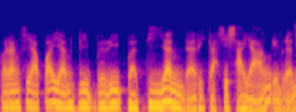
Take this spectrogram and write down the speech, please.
barang siapa yang diberi bagian dari kasih sayang gitu kan,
